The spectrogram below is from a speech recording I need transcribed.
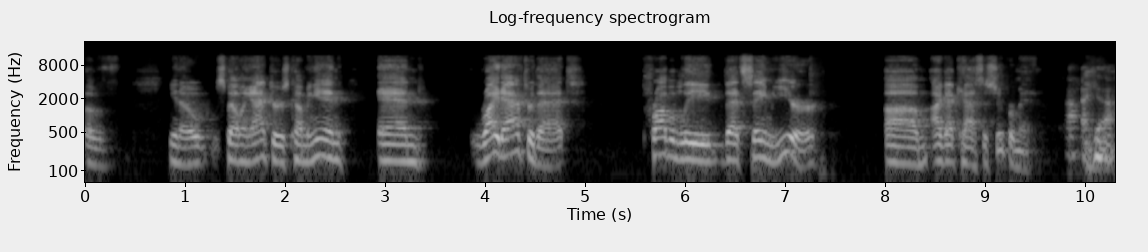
of, you know, Spelling actors coming in. And right after that, probably that same year, um, I got cast as Superman. Uh, yeah.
